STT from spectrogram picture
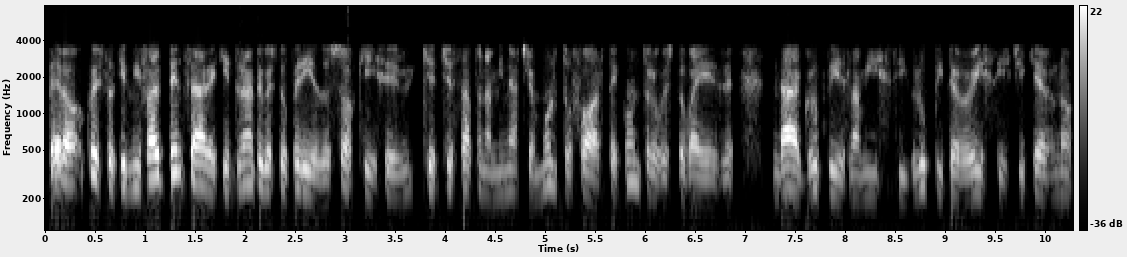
Però questo che mi fa pensare che durante questo periodo so che, se, che c'è stata una minaccia molto forte contro questo paese da gruppi islamisti, gruppi terroristici che erano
